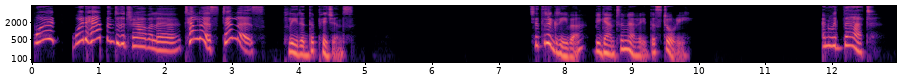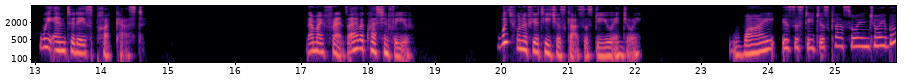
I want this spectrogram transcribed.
What? What happened to the traveler? Tell us, tell us, pleaded the pigeons. Chitragriva began to narrate the story. And with that, we end today's podcast. Now, my friends, I have a question for you. Which one of your teacher's classes do you enjoy? Why is this teacher's class so enjoyable?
